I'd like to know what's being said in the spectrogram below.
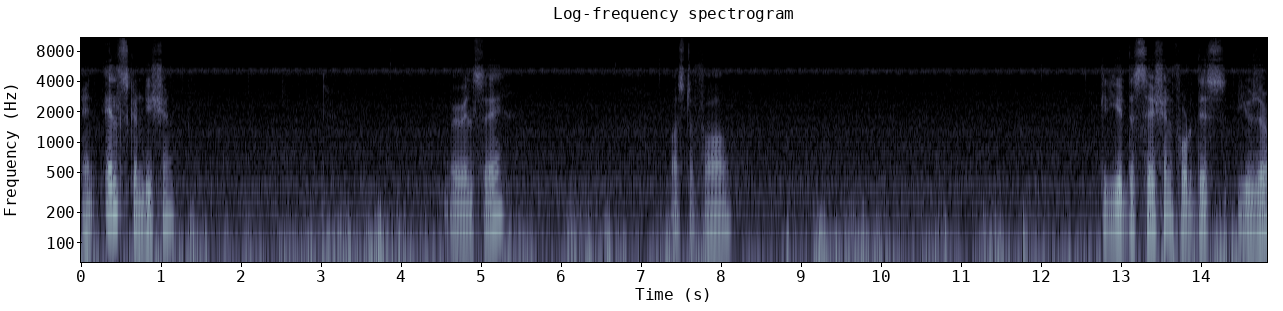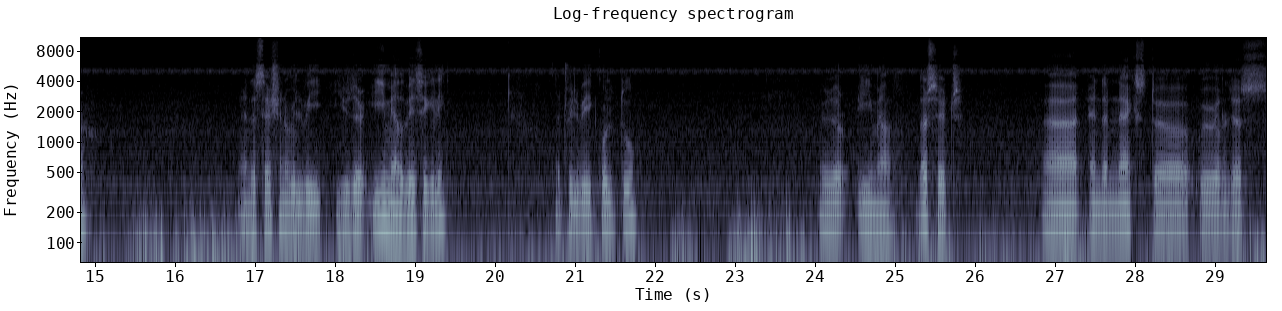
In else condition we will say first of all create the session for this user and the session will be user email basically. That will be equal to user email. That's it. Uh, in the next uh, we will just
